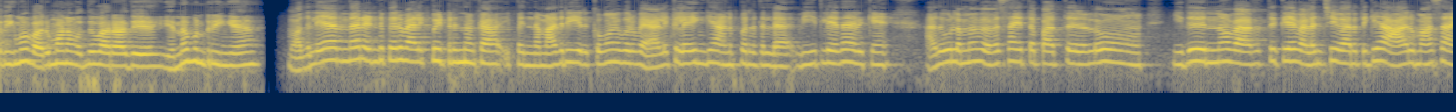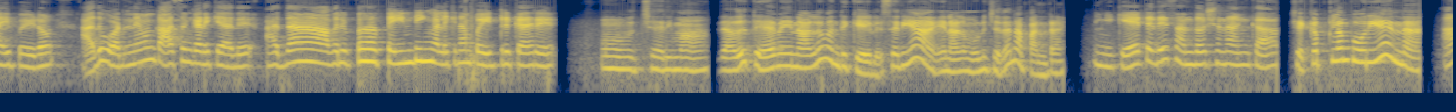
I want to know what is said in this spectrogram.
அதிகமாக வருமானம் வந்து வராதே. என்ன பண்ணுறீங்க முதலையா இருந்தால் ரெண்டு பேரும் வேலைக்கு போயிட்டு இருந்தோம்க்கா. இப்போ இந்த மாதிரி இருக்கவும் இவர் வேலைக்கெல்லாம் எங்கேயும் அனுப்புறதில்ல. வீட்டிலே தான் இருக்கேன். அதுவும் இல்லாமல் விவசாயத்தை பார்த்தாலும் இது இன்னும் வரத்துக்கே விளைஞ்சி வரத்துக்கே ஆறு மாதம் ஆகி போயிடும். அது உடனேவும் காசும் கிடைக்காது. அதான் அவர் இப்போ பெயிண்டிங் வேலைக்கு தான் போயிட்டுருக்காரு ஓ சரிம்மா. ஏதாவது தேவைனாலும் வந்து கேளு சரியா? என்னால் முடிஞ்சதை நான் பண்ணுறேன் நீங்கள் கேட்டதே சந்தோஷம்தாங்க்கா செக்கப்க்கெலாம் போறியா என்ன? ஆ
